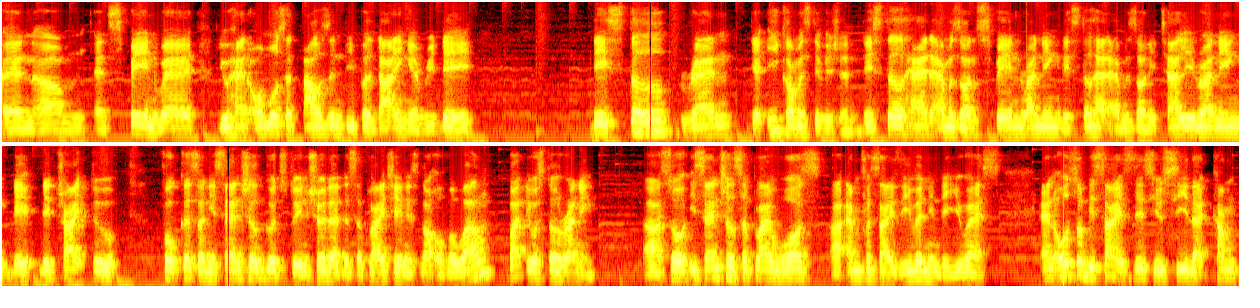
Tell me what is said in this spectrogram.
and um, and Spain, where you had almost a thousand people dying every day, they still ran their e-commerce division. They still had Amazon Spain running. They still had Amazon Italy running. They they tried to focus on essential goods to ensure that the supply chain is not overwhelmed, but it was still running. Uh, so essential supply was uh, emphasized even in the US. And also besides this, you see that come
